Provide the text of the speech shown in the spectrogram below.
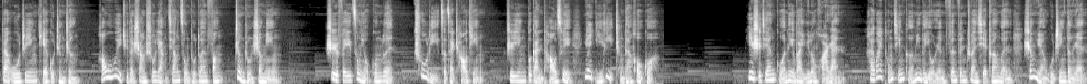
但吴志英铁骨铮铮，毫无畏惧地上书两江总督端方，郑重声明：是非纵有公论，处理则在朝廷。知音不敢陶醉，愿一力承担后果。一时间，国内外舆论哗然，海外同情革命的友人纷纷撰写专文声援吴志英等人。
